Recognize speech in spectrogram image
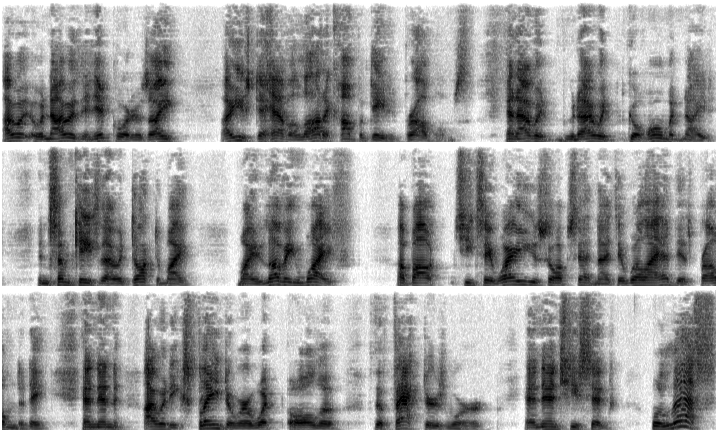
I when I was in headquarters, I I used to have a lot of complicated problems, and I would when I would go home at night. In some cases, I would talk to my my loving wife about. She'd say, "Why are you so upset?" And I'd say, "Well, I had this problem today," and then I would explain to her what all the the factors were, and then she said, "Well, Les."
